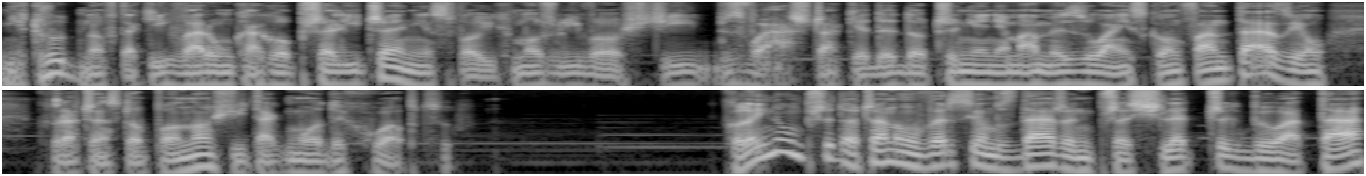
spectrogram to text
Nie trudno w takich warunkach o przeliczenie swoich możliwości, zwłaszcza kiedy do czynienia mamy z łańską fantazją, która często ponosi tak młodych chłopców. Kolejną przytaczaną wersją zdarzeń przez śledczych była ta,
